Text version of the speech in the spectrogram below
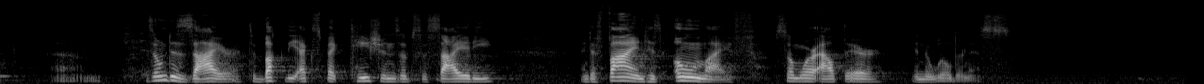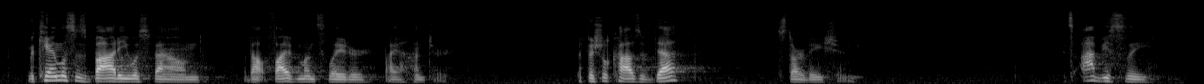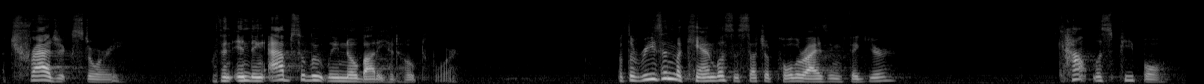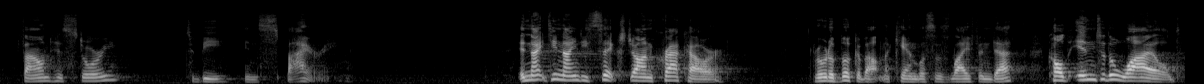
um, his own desire to buck the expectations of society and to find his own life somewhere out there in the wilderness. McCandless's body was found about five months later by a hunter. Official cause of death starvation. It's obviously a tragic story with an ending absolutely nobody had hoped for. But the reason McCandless is such a polarizing figure, countless people found his story to be inspiring. In 1996, Jon Krakauer wrote a book about McCandless's life and death called Into the Wild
